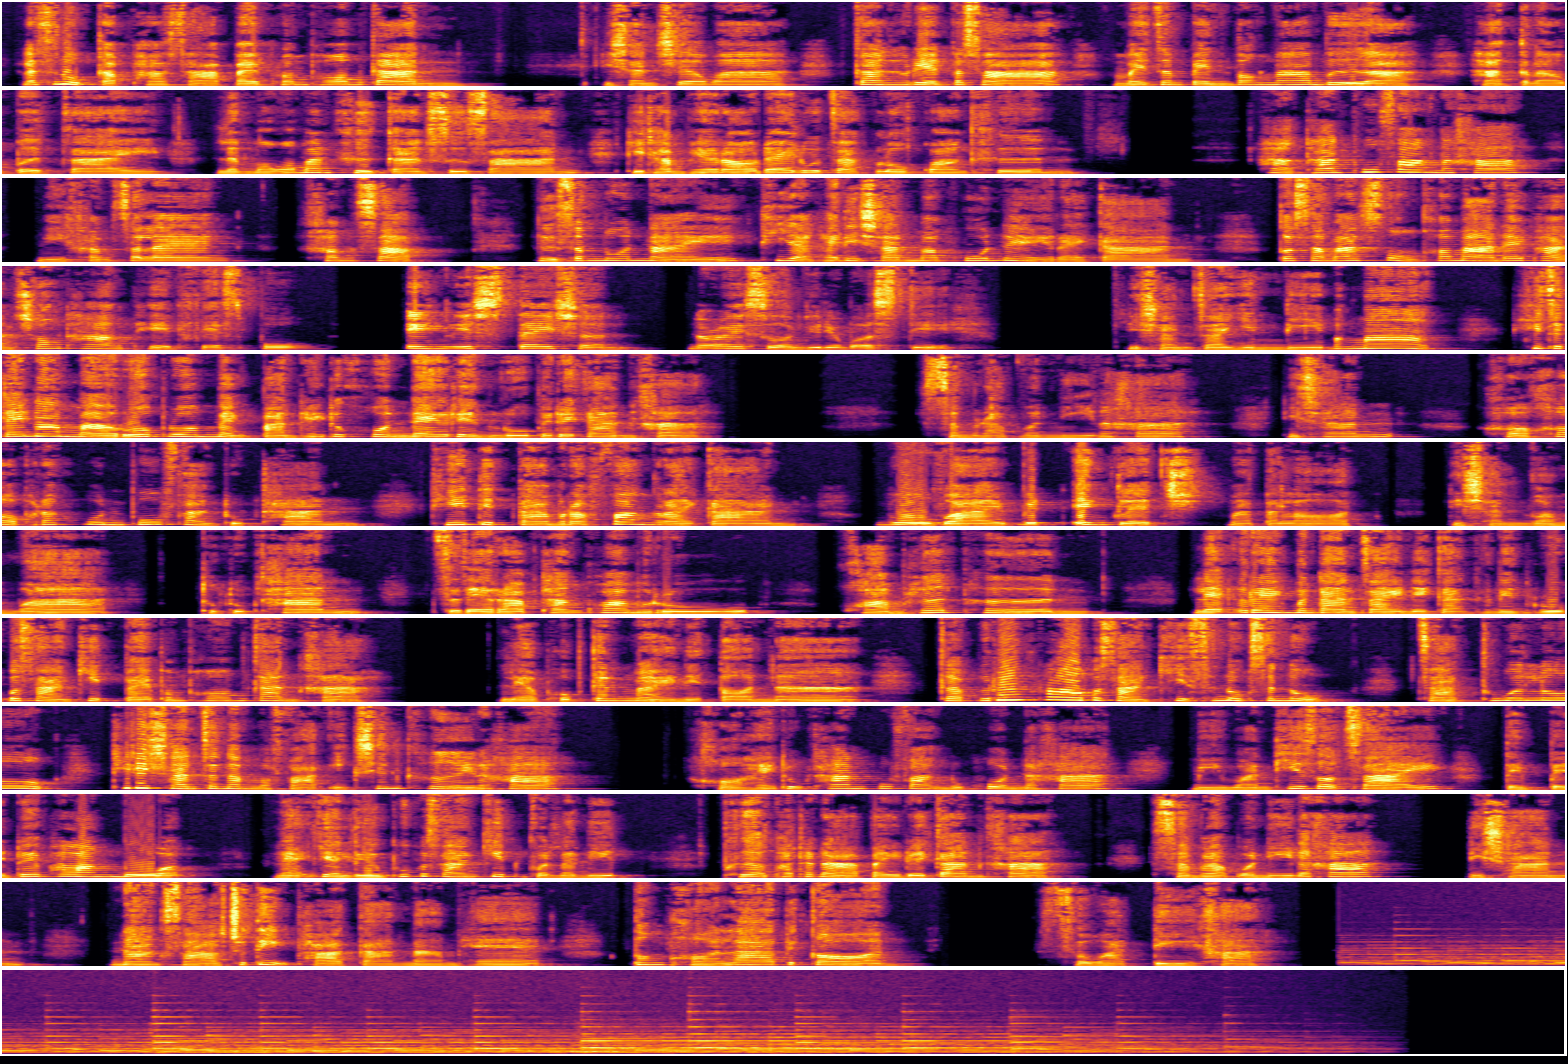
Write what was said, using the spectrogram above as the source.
และสนุกกับภาษาไปพร้อมๆกัน ดิฉันเชื่อว่า การเรียนภาษาไม่จำเป็นต้องน่าเบื่อ หากเราเปิดใจ และมองว่ามันคือการสื่อสารที่ทำให้เราได้รู้จักโลกกว้างขึ้น หากท่านผู้ฟังนะคะ มีคำแสลง คำศัพท์ หรือสำนวนไหนที่อยากให้ดิฉันมาพูดในรายการ ก็สามารถส่งเข้ามาได้ผ่านช่องทางเพจ Facebook English Station นเรศวร University ดิฉันจะยินดีมากๆ ที่จะได้นำมารวบรวมแบ่งปันให้ทุกคนได้เรียนรู้ไปด้วยกันค่ะสำหรับวันนี้นะคะ ดิฉันขอขอบพระคุณผู้ฟังทุกท่าน ที่ติดตามรับฟังรายการ Worldwide with English มาตลอด ดิฉันหวังว่า ทุกๆท่านจะได้รับทั้งความรู้ ความเพลิดเพลิน และแรงบันดาลใจในการเรียนรู้ภาษาอังกฤษไปพร้อม ๆ กันค่ะ แล้วพบกันใหม่ในตอนหน้า กับเรื่องราวภาษาอังกฤษสนุกๆ จากทั่วโลกที่ดิฉันจะนำมาฝากอีกเช่นเคยนะคะ ขอให้ทุกท่านผู้ฟังทุกคนนะคะ มีวันที่สดใส เต็มไปด้วยพลังบวก และอย่าลืมพูดภาษาอังกฤษวันละนิด เพื่อพัฒนาไปด้วยกันค่ะ สำหรับวันนี้นะคะ ดิฉัน นางสาวชุติภาการนามแพทย์ ต้องขอลาไปก่อน สวัสดีค่ะ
